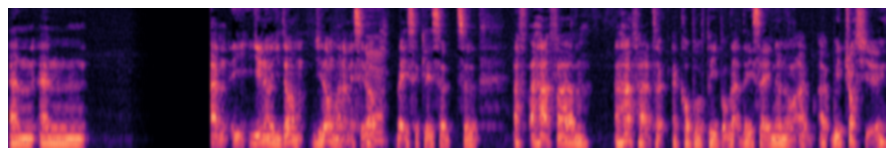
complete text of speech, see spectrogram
and and and you know you don't you don't want to mess it Yeah. up basically so so I've, i have um i have had a, a couple of people that they say no no I, I, we trust you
